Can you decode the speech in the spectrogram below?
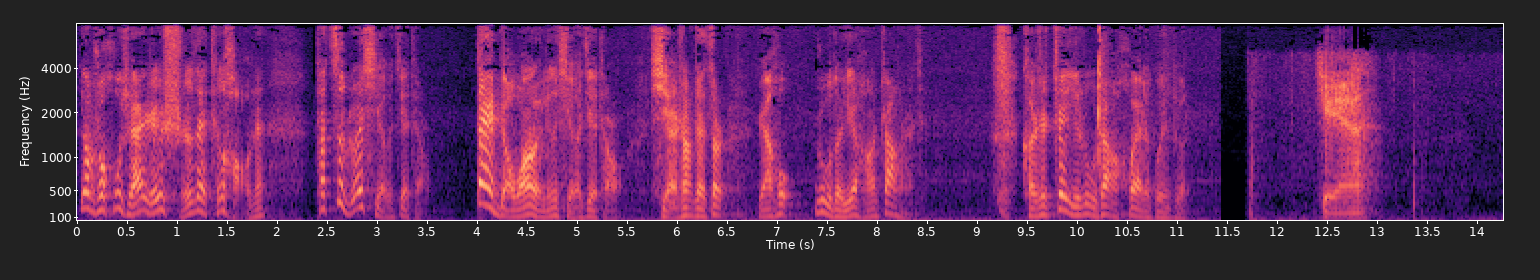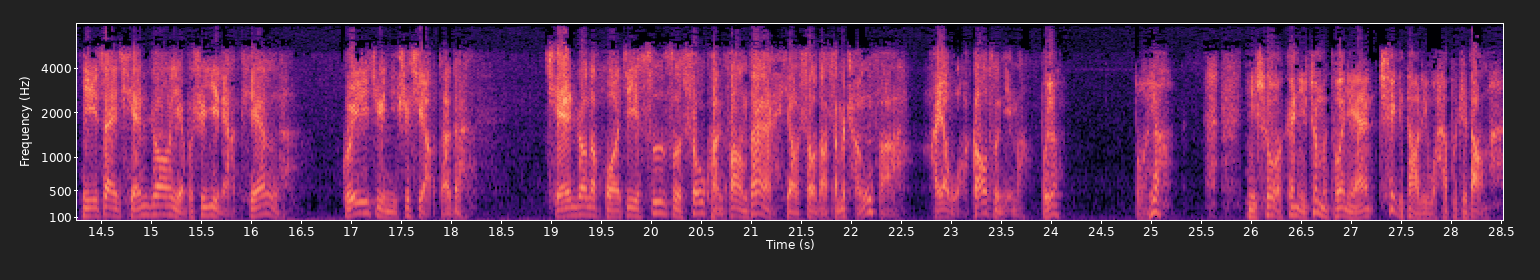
要不说胡雪岩人实在挺好呢，他自个儿写个借条，代表王有龄写个借条，写上这字儿，然后入到银行账上去。可是这一入账坏了规矩了。雪岩，你在钱庄也不是一两天了，规矩你是晓得的。钱庄的伙计私自收款放贷，要受到什么惩罚，还要我告诉你吗？不用，不用。你说我跟你这么多年，这个道理我还不知道吗？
